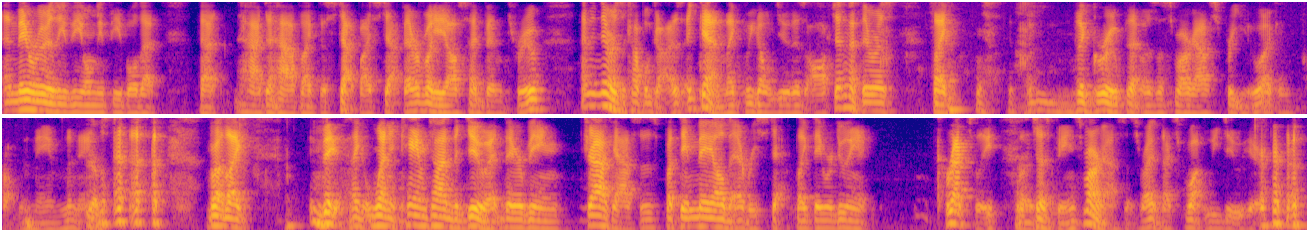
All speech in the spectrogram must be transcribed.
and they were really the only people that that had to have like the step by step. Everybody else had been through. I mean, there was a couple guys. Again, like we don't do this often. That there was like the group that was a smart ass for you. I can probably name the names, but like they like when it came time to do it, they were being jackasses, but they nailed every step. Like they were doing it correctly, Right. just being smartasses, right? That's what we do here.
